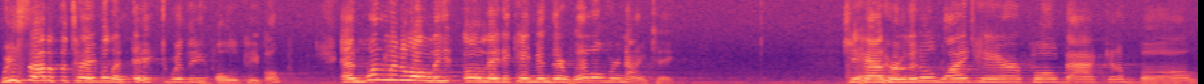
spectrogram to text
We sat at the table and ate with the old people. And one little old, old lady came in there well over 90. She had her little white hair pulled back in a ball.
